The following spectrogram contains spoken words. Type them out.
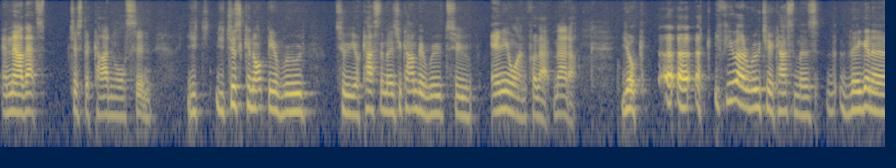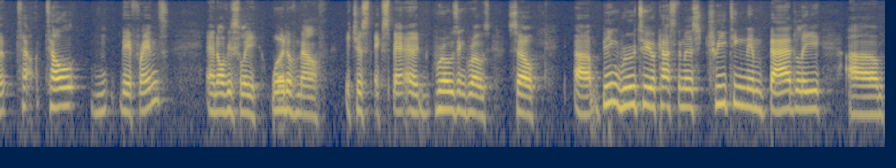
And now that's just a cardinal sin. You, you just cannot be rude to your customers. You can't be rude to anyone for that matter. Your, uh, uh, if you are rude to your customers, they're going to tell their friends and obviously word of mouth, it just expand, uh, grows and grows. So uh, being rude to your customers, treating them badly, um,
